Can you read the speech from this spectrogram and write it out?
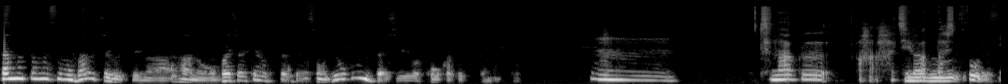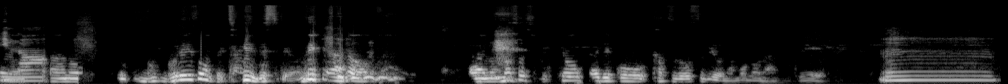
たまたまそのバーチャルっていうのは、あの、バーチャルキャラクターっていうのは、その両方に対しては効果的かなと。うんつなぐあ橋渡しそうですね。いいなあの、ググレーゾーンって言ったらいいんですけどね。あの、あの、まさしく教会でこう活動するようなものなんで、うん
